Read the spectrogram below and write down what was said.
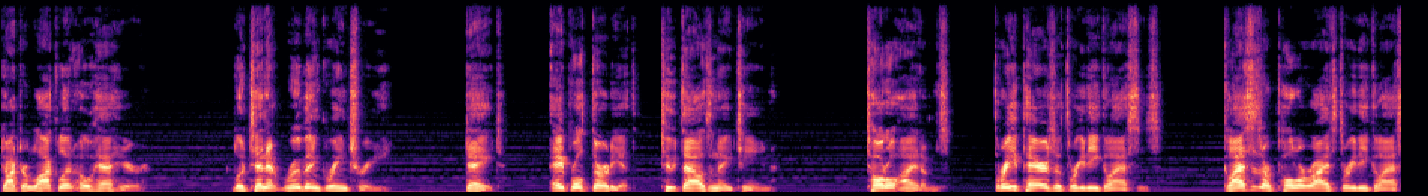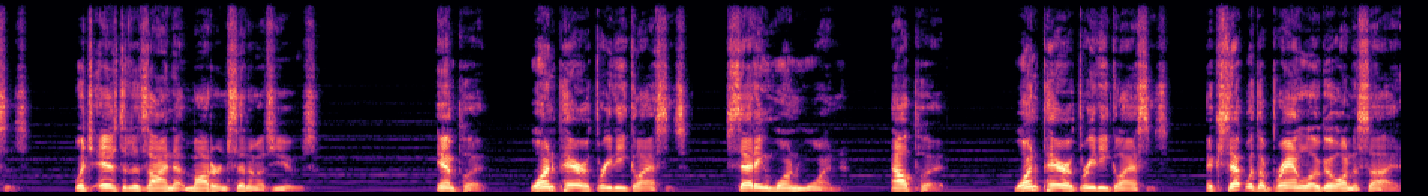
Dr. Lachlan O'Hehir Lieutenant Reuben Greentree Date: April 30th, 2018 Total items: 3 pairs of 3D glasses. Glasses are polarized 3D glasses, which is the design that modern cinemas use. Input: 1 pair of 3D glasses. Setting 1-1. Output: 1 pair of 3D glasses, except with a brand logo on the side.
